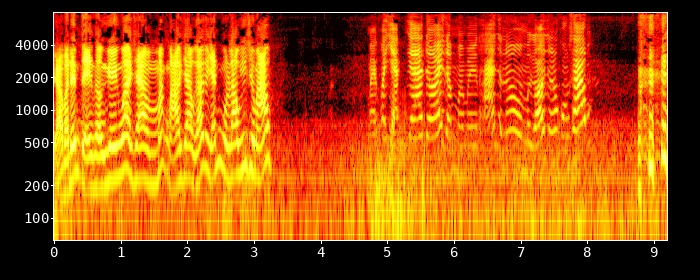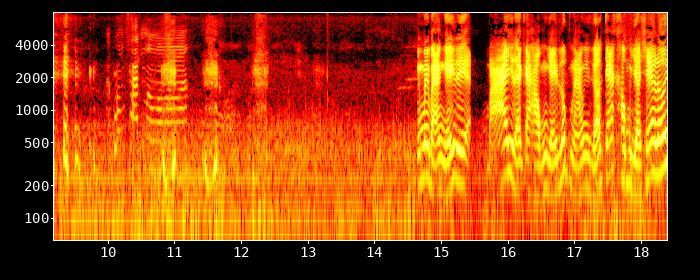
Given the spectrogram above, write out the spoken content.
Trời bà đếm tiền thường nghiêng quá sao mắc mợ sao gỡ cái rảnh còn lâu dưới siêu mão mày phải giặt ra cho ấy đâu mà mày thả cho nó mày gửi cho nó con sống nó con xanh mà, mà, mà. Mấy bạn nghĩ đi bả với đại ca hồng vậy lúc nào gỡ cát không bao giờ xé lưới.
